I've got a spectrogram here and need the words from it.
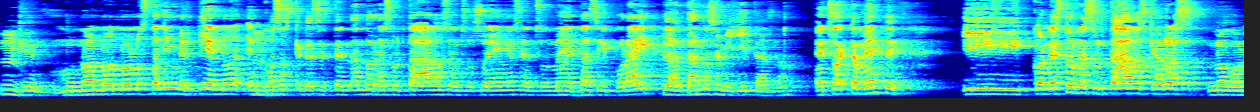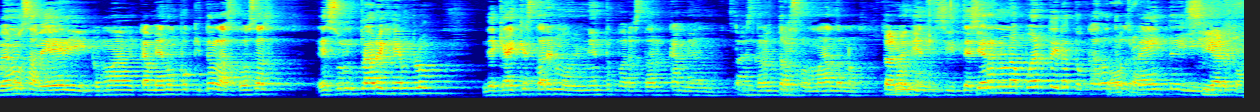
Mm. que no, no, no lo están invirtiendo en Mm. cosas que les estén dando resultados, en sus sueños, en sus metas y por ahí. Plantando semillitas, ¿no? Exactamente. Y con estos resultados que ahora nos volvemos a ver y cómo han cambiado un poquito las cosas, es un claro ejemplo de que hay que estar en movimiento para estar cambiando, para estar transformándonos. Totalmente. Si te cierran una puerta, ir a tocar otros Otra. 20 y... Cierto.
